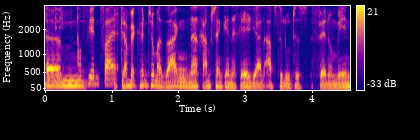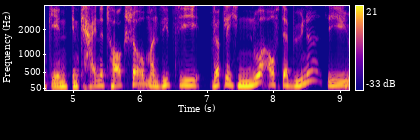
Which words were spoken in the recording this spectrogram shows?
Ähm, Auf jeden Fall. Ich glaube, wir können schon mal sagen, ne, Rammstein generell ja ein absolutes Phänomen. Gehen in keine Talkshow. Man sieht sie wirklich nur auf der Bühne. Sie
